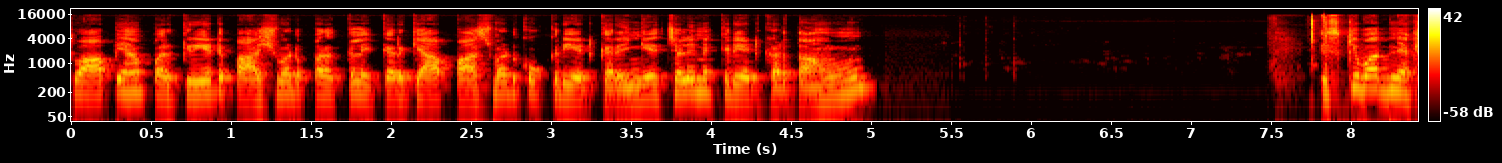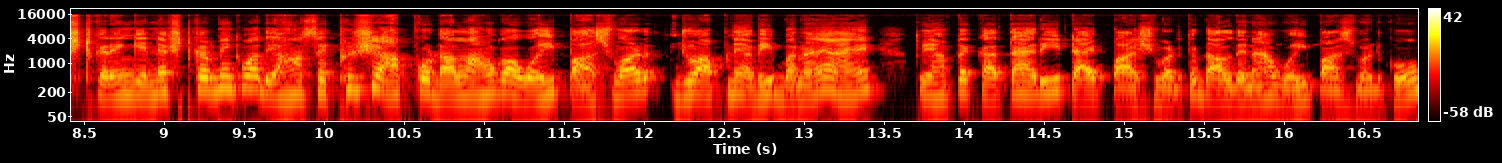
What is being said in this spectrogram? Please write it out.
तो आप यहाँ पर क्रिएट पासवर्ड पर क्लिक करके आप पासवर्ड को क्रिएट करेंगे। चलिए मैं क्रिएट करता हूँ। इसके बाद नेक्स्ट करेंगे। नेक्स्ट करने के बाद यहाँ से फिर से आपको डालना होगा वही पासवर्ड जो आपने अभी बनाया है। तो यहाँ पे कहता है री टाइप पासवर्ड तो डाल देना है वही पासवर्ड को।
